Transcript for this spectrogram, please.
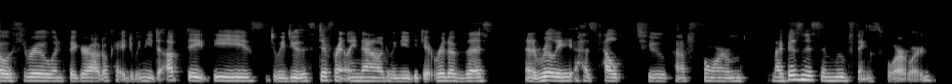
go through and figure out, okay, do we need to update these? Do we do this differently now? Do we need to get rid of this? And it really has helped to kind of form my business and move things forward.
